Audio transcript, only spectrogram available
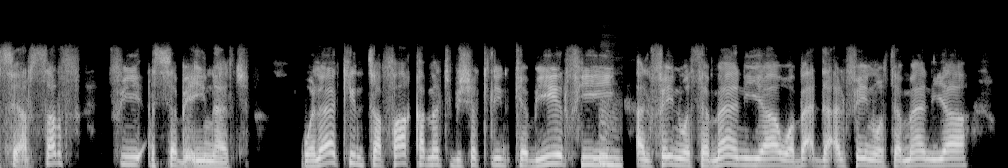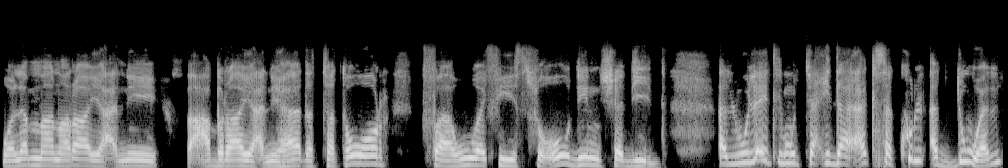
سعر الصرف في السبعينات ولكن تفاقمت بشكل كبير في مم. 2008 وبعد 2008 ولما نرى يعني عبر يعني هذا التطور فهو في صعود شديد. الولايات المتحدة عكس كل الدول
